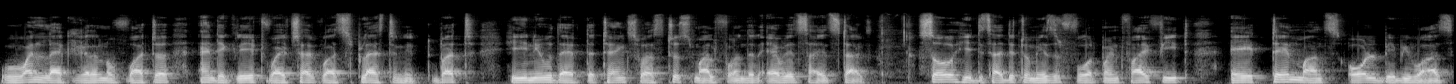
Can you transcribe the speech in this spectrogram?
1 lakh gallon of water and a great white shark was splashed in it. But he knew that the tanks was too small for an average sized shark. So he decided to measure 4.5 feet a 10 months old baby was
